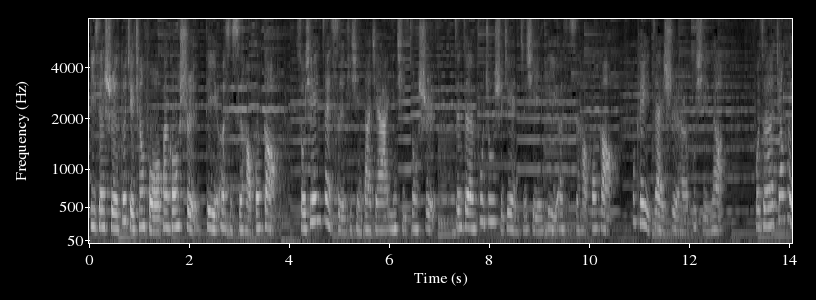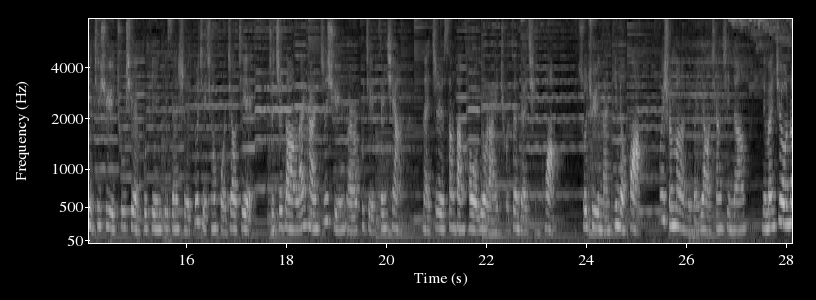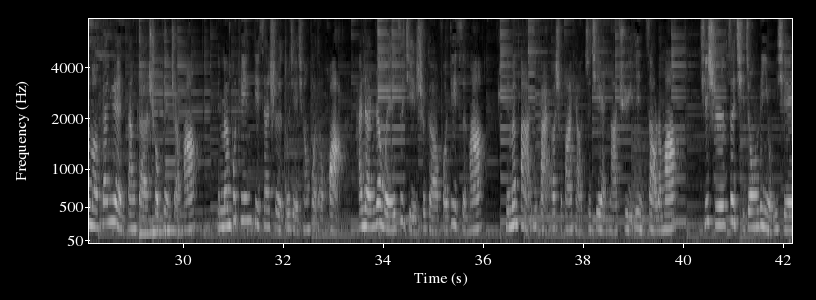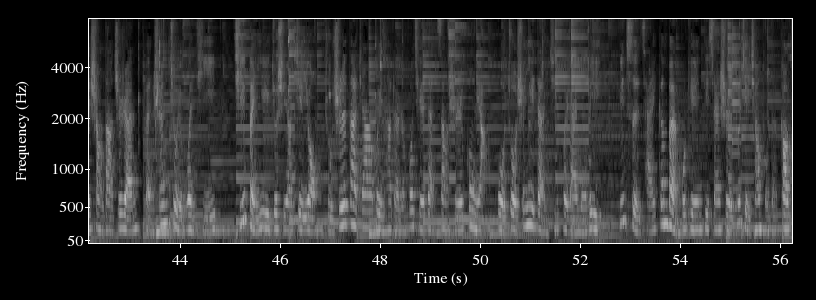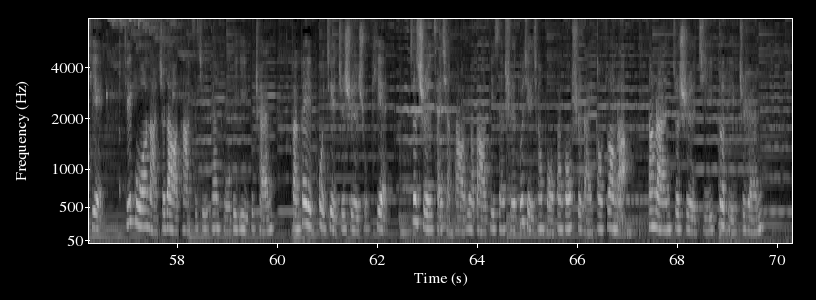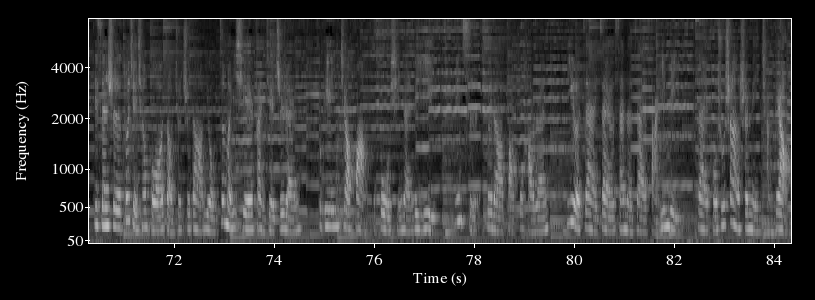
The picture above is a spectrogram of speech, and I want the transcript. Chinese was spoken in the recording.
第三是多杰羌佛办公室第二十四号公告。首先在此提醒大家引起重视，真正付诸实践执行第二十四号公告，不可以再视而不行了，否则将会继续出现不听第三世多杰羌佛教戒，只知道来函咨询而不解真相，乃至上当后又来求证的情况。说句难听的话，为什么你们要相信呢？你们就那么甘愿当个受骗者吗？你们不听第三世多解强佛的话，还能认为自己是个佛弟子吗？你们把一百二十八条之戒拿去印造了吗？其实这其中另有一些上当之人本身就有问题，其本意就是要借用组织大家为他的仁波切等上师供养或做生意等机会来牟利，因此才根本不听第三世多解强佛的告诫。结果哪知道他自己贪图利益不成，反被破戒之事所骗。这时才想到要到第三世多解羌佛办公室来告状了。当然，这是极个别之人。第三世多解羌佛早就知道有这么一些犯戒之人，不听教化，不顾行人利益。因此，为了保护好人，一而再、再而三的在法音里、在佛书上声明强调。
